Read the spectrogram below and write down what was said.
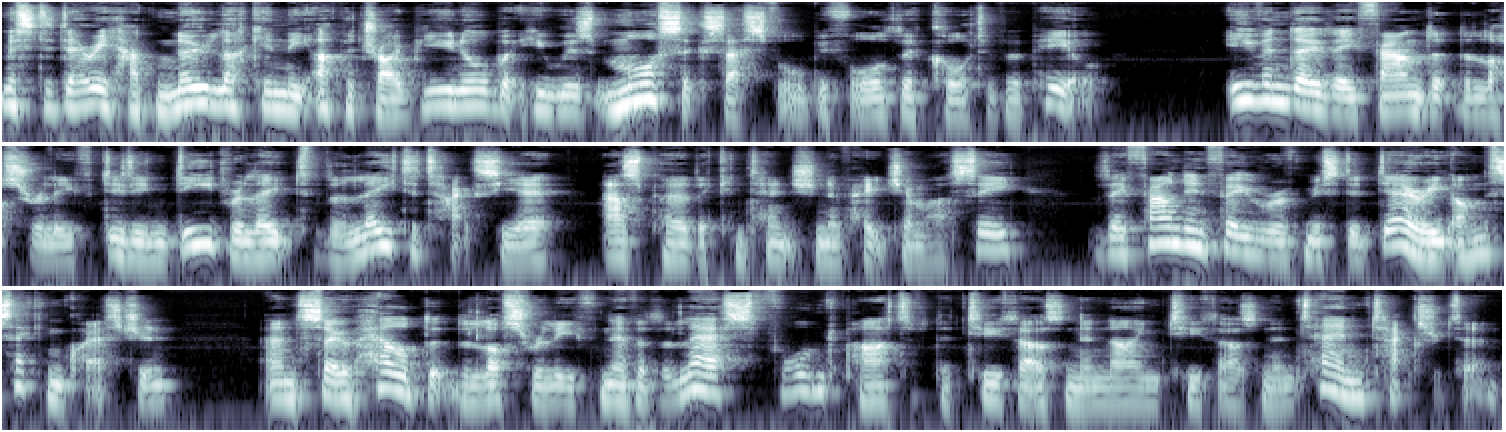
Mr. Derry had no luck in the upper tribunal, but he was more successful before the Court of Appeal. Even though they found that the loss relief did indeed relate to the later tax year, as per the contention of HMRC, they found in favour of Mr. Derry on the second question, and so held that the loss relief nevertheless formed part of the 2009 2010 tax return.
